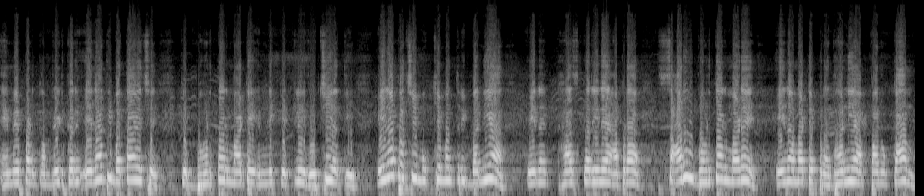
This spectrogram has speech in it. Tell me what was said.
એમએ પણ કમ્પ્લીટ કર્યું. એનાથી બતાવે છે કે ભણતર માટે એમની કેટલી રુચિ હતી. એના પછી મુખ્યમંત્રી બન્યા. એને ખાસ કરીને આપણા સારું ભણતર મળે એના માટે પ્રાધાન્ય આપવાનું કામ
